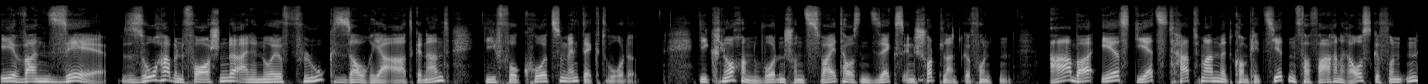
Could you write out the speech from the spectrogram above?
evansae. So haben Forschende eine neue Flugsaurierart genannt, die vor kurzem entdeckt wurde. Die Knochen wurden schon 2006 in Schottland gefunden. Aber erst jetzt hat man mit komplizierten Verfahren herausgefunden,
